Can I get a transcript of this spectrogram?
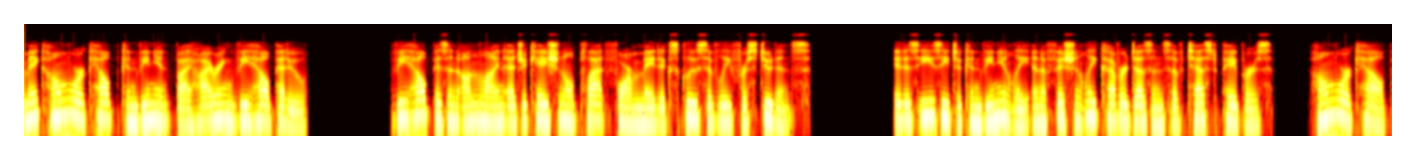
Make homework help convenient by hiring vHelp Edu. vHelp is an online educational platform made exclusively for students. It is easy to conveniently and efficiently cover dozens of test papers, homework help,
